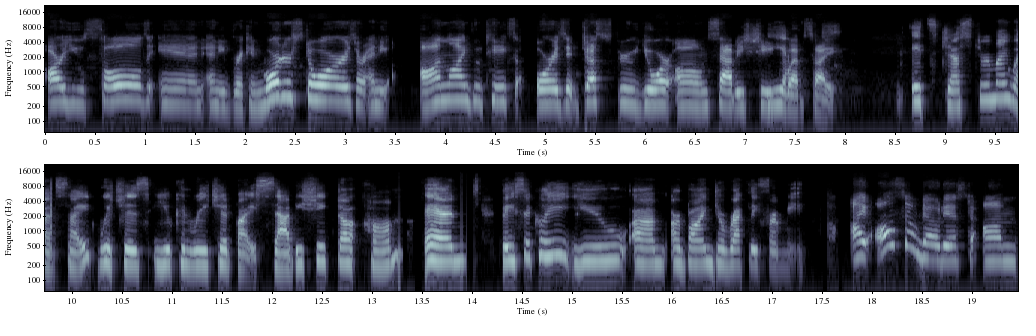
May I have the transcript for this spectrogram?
are you sold in any brick and mortar stores or any online boutiques or is it just through your own SabiChic yeah. website? It's just through my website, which is you can reach it by sabichic.com. And basically, you um, are buying directly from me. I also noticed on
